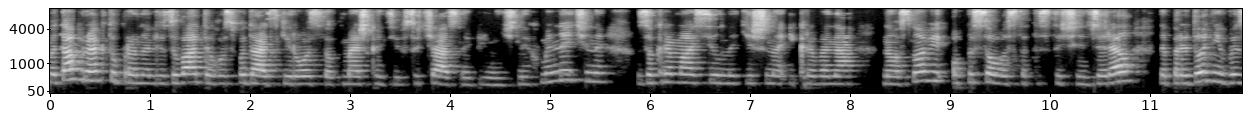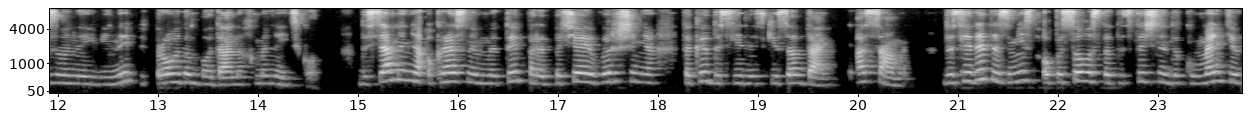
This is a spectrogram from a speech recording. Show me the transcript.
Мета проекту проаналізувати господарський розвиток мешканців сучасної північної Хмельниччини, зокрема сіл Нетішина і Кривина, на основі описово-статистичних джерел напередодні визволеної війни під проводом Богдана Хмельницького. Досягнення окресної мети передбачає вирішення таких дослідницьких завдань, а саме дослідити зміст описово-статистичних документів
